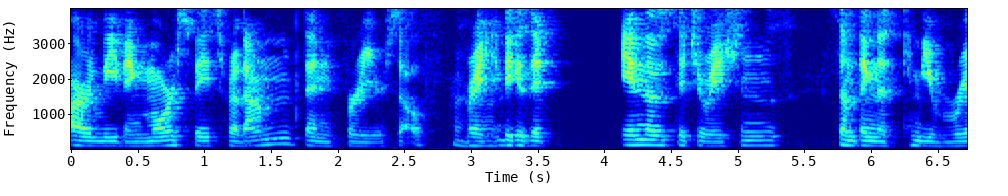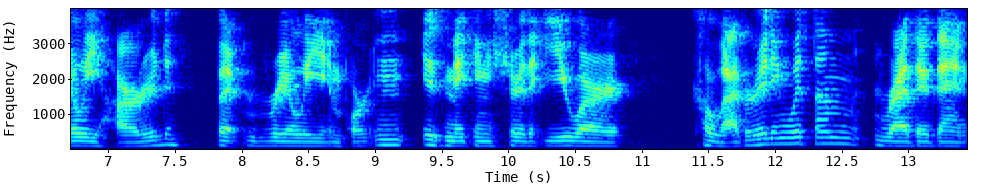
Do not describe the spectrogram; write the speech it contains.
are leaving more space for them than for yourself Uh-huh. right because it in those situations something that can be really hard but really important is making sure that you are collaborating with them rather than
